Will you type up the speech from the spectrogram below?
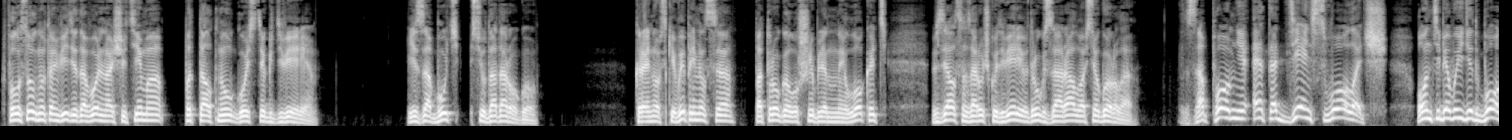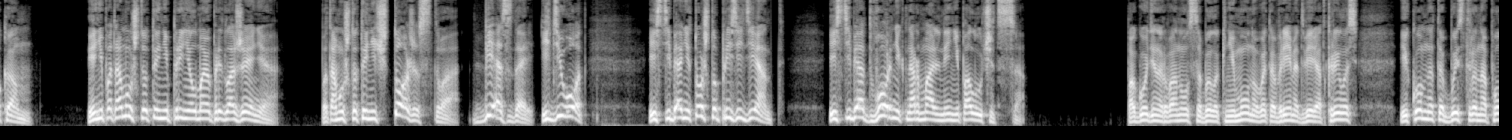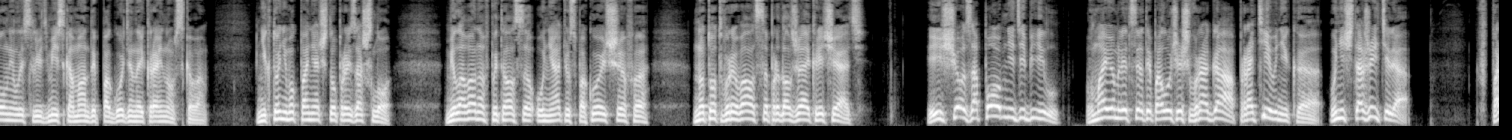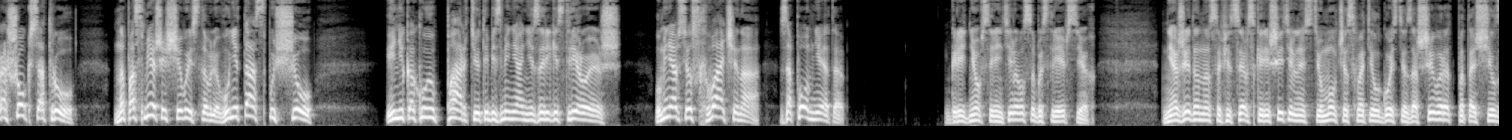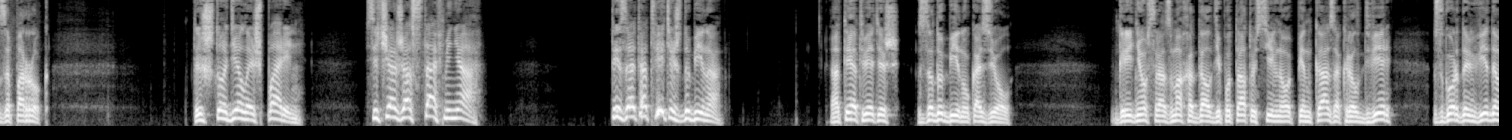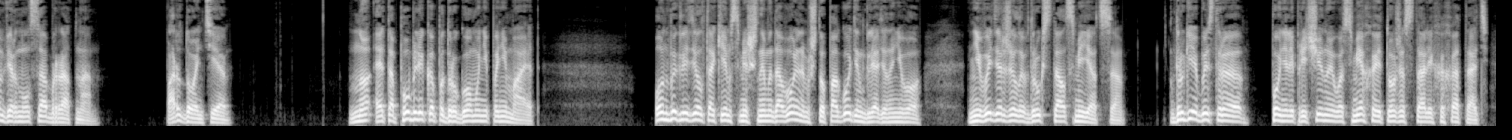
в полусогнутом виде довольно ощутимо подтолкнул гостя к двери. «И забудь сюда дорогу». Крайновский выпрямился, потрогал ушибленный локоть, взялся за ручку двери и вдруг заорал во все горло. «Запомни этот день, сволочь! Он тебе выйдет боком! И не потому, что ты не принял мое предложение, потому что ты ничтожество, бездарь, идиот!» Из тебя не то что президент, из тебя дворник нормальный не получится. Погодин рванулся было к нему, но в это время дверь открылась, и комната быстро наполнилась людьми из команды Погодина и Крайновского. Никто не мог понять, что произошло. Милованов пытался унять, успокоить шефа, но тот вырывался, продолжая кричать. «И еще запомни, дебил! В моем лице ты получишь врага, противника, уничтожителя. В порошок сотру, на посмешище выставлю, в унитаз спущу. И никакую партию ты без меня не зарегистрируешь. У меня все схвачено, запомни это. Гриднев сориентировался быстрее всех. Неожиданно с офицерской решительностью молча схватил гостя за шиворот, потащил за порог. «Ты что делаешь, парень?» Сейчас же оставь меня! Ты за это ответишь, дубина!» «А ты ответишь за дубину, козел!» Гриднев с размаха дал депутату сильного пинка, закрыл дверь, с гордым видом вернулся обратно. «Пардоньте!» Но эта публика по-другому не понимает. Он выглядел таким смешным и довольным, что Погодин, глядя на него, — не выдержал и вдруг стал смеяться. Другие быстро поняли причину его смеха и тоже стали хохотать.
